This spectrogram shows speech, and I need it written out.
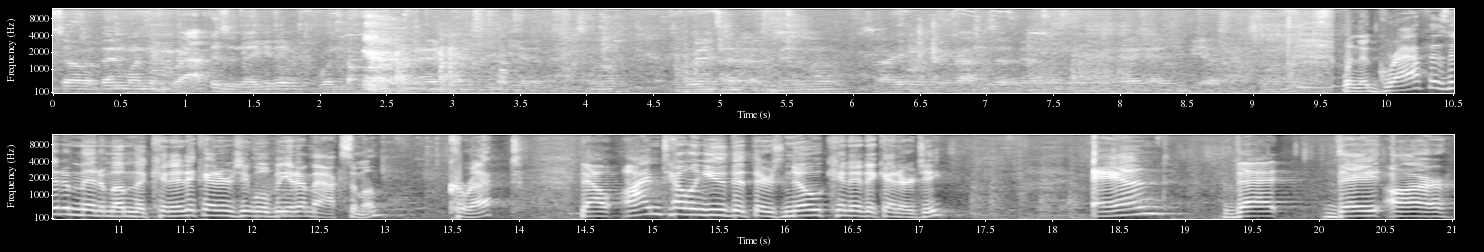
So then when the graph is a negative, wouldn't the kinetic energy be at a maximum? When it's at a minimum, sorry, when the graph is at a minimum, the kinetic energy be at a maximum? When the graph is at a minimum, the kinetic energy will be at a maximum, correct? Now, I'm telling you that there's no kinetic energy and that they are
